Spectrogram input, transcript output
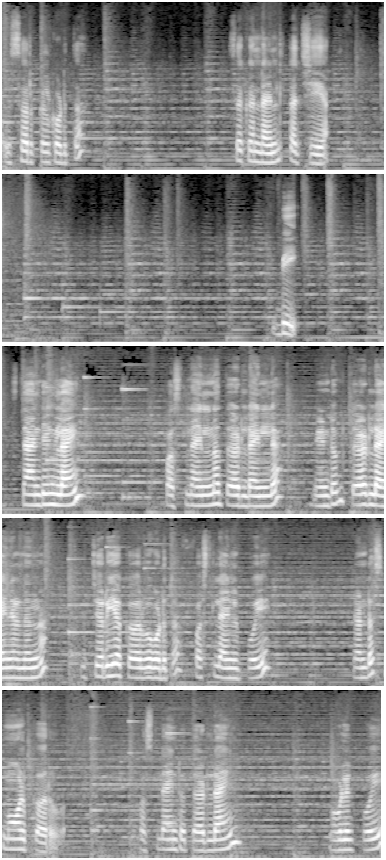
ഒരു സർക്കിൾ കൊടുത്ത് സെക്കൻഡ് ലൈനിൽ ടച്ച് ചെയ്യാം. ബി സ്റ്റാൻഡിങ് ലൈൻ ഫസ്റ്റ് ലൈനിൽ നിന്ന് തേർഡ് ലൈനിൽ വീണ്ടും തേർഡ് ലൈനിൽ നിന്ന് ചെറിയ കർവ് കൊടുത്ത് ഫസ്റ്റ് ലൈനിൽ പോയി രണ്ട് small curve first line to third line മുകളിൽ പോയി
